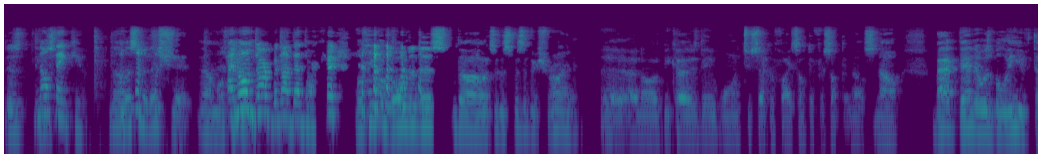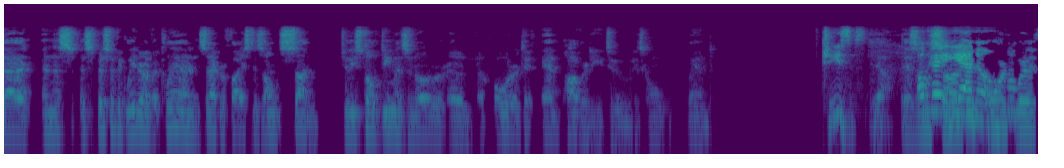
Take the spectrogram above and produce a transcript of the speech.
there's No, thank you. no, listen to this shit. No, most I know I'm dark, but not that dark. most people go to this the to this specific shrine Uh, I know because they want to sacrifice something for something else. Now, back then, it was believed that and this a specific leader of a clan sacrificed his own son to these twelve demons in order uh, in order to end poverty to his own land. Jesus. Yeah, his own Okay, son yeah, no. born with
